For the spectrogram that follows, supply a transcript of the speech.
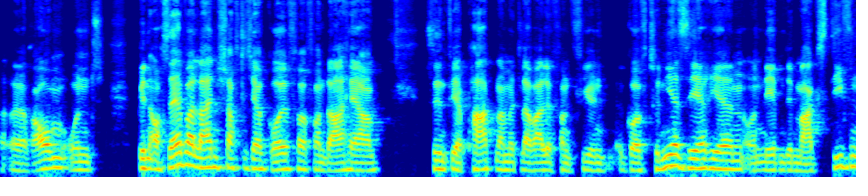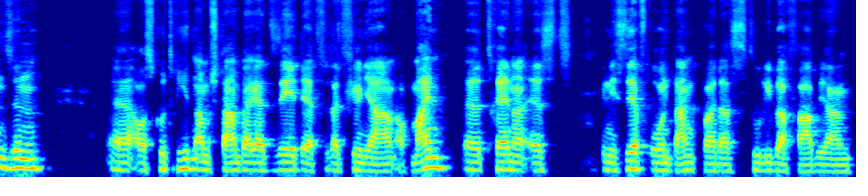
äh, Raum und bin auch selber leidenschaftlicher Golfer. Von daher sind wir Partner mittlerweile von vielen Golfturnierserien und neben dem Mark Stevenson äh, aus Gudriden am Starnberger See, der seit vielen Jahren auch mein äh, Trainer ist, bin ich sehr froh und dankbar, dass du, lieber Fabian,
